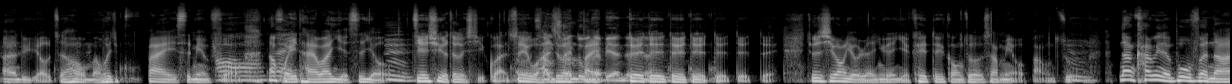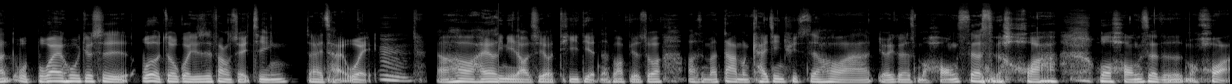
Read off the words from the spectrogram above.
呃，旅游之后我们会去拜四面佛，那回台湾也是有接续有这个习惯，所以我还是会拜。对对对。对对对对，就是希望有人员，也可以对工作上面有帮助。那开运的部分呢，我不外乎就是我有做过，就是放水晶在财位，嗯，然后还有李老师有提点的，包比如说啊，什么大门开进去之后啊，有一个什么红色的花或红色的什么画，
